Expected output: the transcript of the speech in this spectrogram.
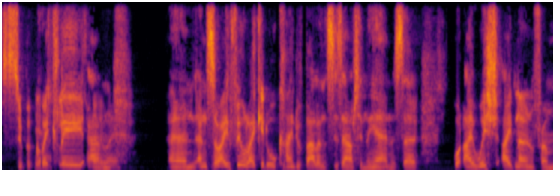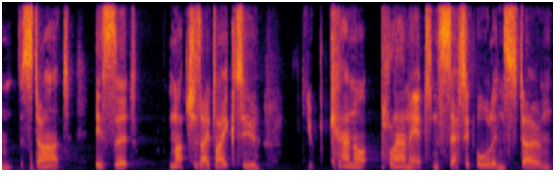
super quickly yeah, and, and and so i feel like it all kind of balances out in the end. So what i wish i'd known from the start is that much as i'd like to you cannot plan it and set it all in stone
